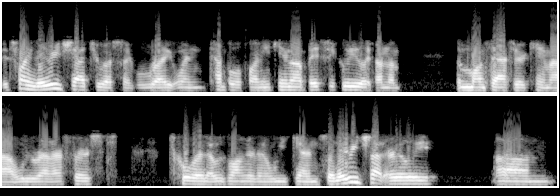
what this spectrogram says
it's funny. They reached out to us like right when Temple of Plenty came out, basically like on the the month after it came out. We were on our first tour that was longer than a weekend, so they reached out early. Um,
